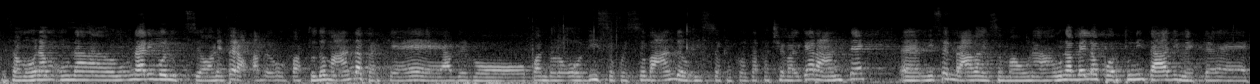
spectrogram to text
insomma, una, una, una, rivoluzione, però avevo fatto domanda perché avevo, quando ho visto questo bando e ho visto che cosa faceva il garante, eh, mi sembrava insomma, una, bella opportunità di mettere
